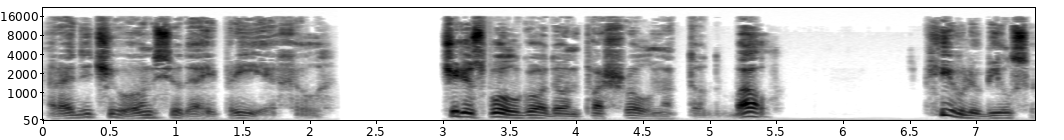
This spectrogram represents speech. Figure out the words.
ради чего он сюда и приехал. Через полгода он пошел на тот бал и влюбился.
